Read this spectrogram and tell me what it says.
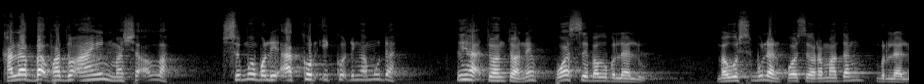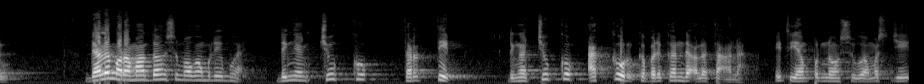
Kalau bab fardu ain, Masya Allah. Semua boleh akur ikut dengan mudah. Lihat tuan-tuan, ya, puasa baru berlalu. Baru sebulan puasa Ramadan berlalu. Dalam Ramadan semua orang boleh buat. Dengan cukup tertib. Dengan cukup akur kepada kehendak Allah Ta'ala. Itu yang penuh surah masjid.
